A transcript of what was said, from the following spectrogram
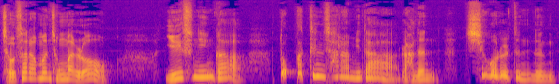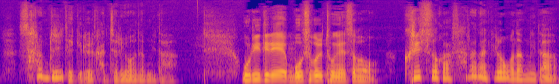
저 사람은 정말로 예수님과 똑같은 사람이다 라는 칭호를 듣는 사람들이 되기를 간절히 원합니다. 우리들의 모습을 통해서 그리스도가 살아나기를 원합니다.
